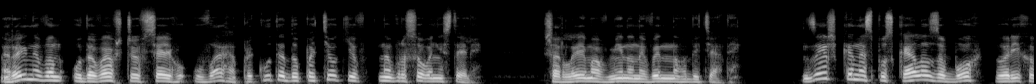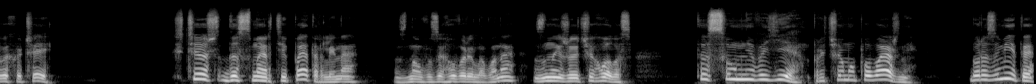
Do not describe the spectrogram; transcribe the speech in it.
Рейневан удавав, що вся його увага прикута до патьоків на брусованій стелі. Шарлей мав міну невинного дитяти. Дзержка не спускала з обох горіхових очей. Що ж до смерті Петерліна, знову заговорила вона, знижуючи голос, то сумніви є, причому поважні. Бо розумієте,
